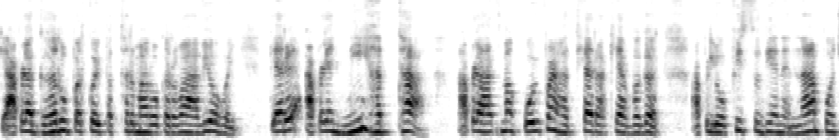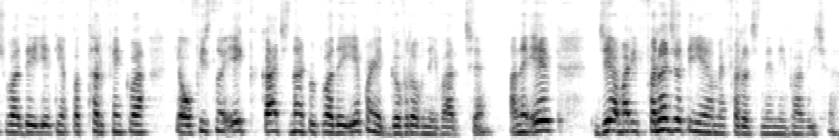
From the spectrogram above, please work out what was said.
કે આપણા ઘર ઉપર કોઈ પથ્થરમારો કરવા આવ્યો હોય, ત્યારે આપણે નિહત્થા આપણા હાથમાં કોઈ પણ હથિયાર રાખ્યા વગર આપણી ઓફિસ સુધી એને ના પહોંચવા દઈએ, ત્યાં પથ્થર ફેંકવા, ત્યાં ઓફિસનો એક કાચ ના તૂટવા દઈએ, એ પણ એક ગૌરવની વાત છે. અને એ, જે અમારી ફરજ હતી, એ અમે ફરજને નિભાવી છે.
